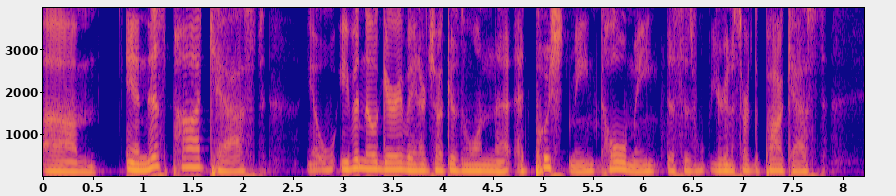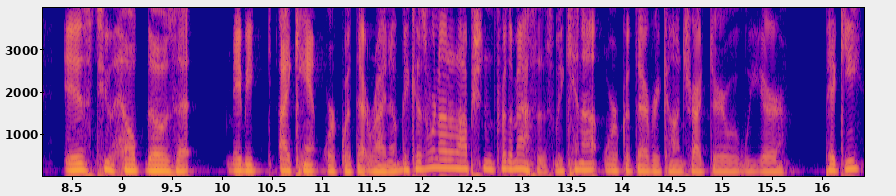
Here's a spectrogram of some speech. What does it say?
Um and this podcast, you know, even though Gary Vaynerchuk is the one that had pushed me, told me this is you're going to start the podcast, is to help those that maybe I can't work with that RYNO because we're not an option for the masses. We cannot work with every contractor. We are picky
